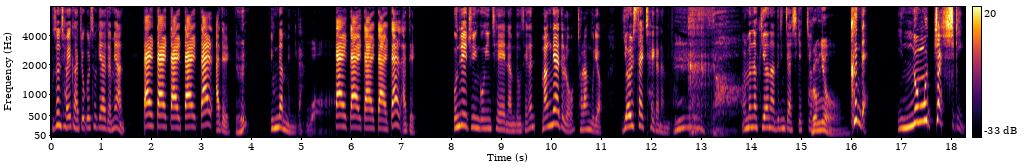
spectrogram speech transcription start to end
우선 저희 가족을 소개하자면 딸, 딸, 딸, 딸, 딸, 아들. 예? 육남매입니다. 와. 딸, 딸, 딸, 딸, 딸, 아들. 오늘의 주인공인 제 남동생은 막내 아들로 저랑 무려 10살 차이가 납니다. 야, 얼마나 귀한 아들인지 아시겠죠? 그럼요. 근데 이놈의 자식이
